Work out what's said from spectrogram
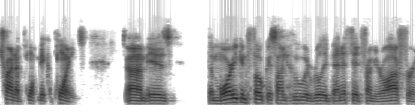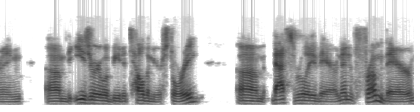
trying to point, make a point. Um, is the more you can focus on who would really benefit from your offering, um, the easier it will be to tell them your story um, that's really there. And then from there,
